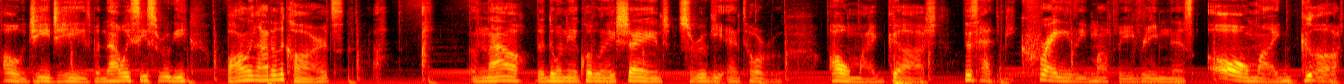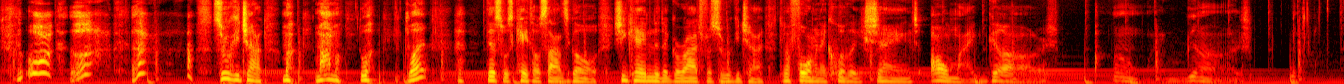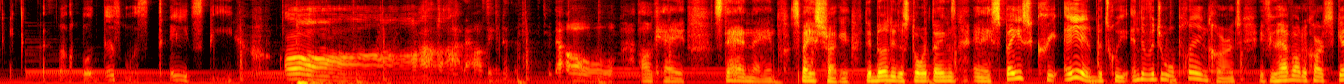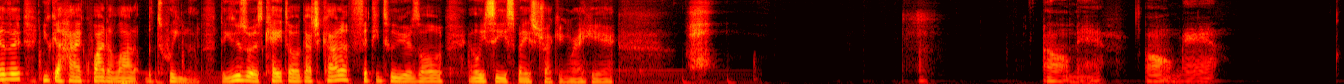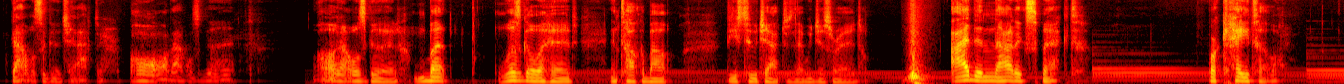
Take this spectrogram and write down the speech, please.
Oh, GG's. But now we see Tsurugi falling out of the cards. And now they're doing the equivalent exchange, Tsurugi and Toru. Oh my gosh. This had to be crazy monthly reading this. Oh my gosh. Oh, oh, oh. Tsurugi-chan, ma- mama, what? What? This was Kato-san's goal. She came to the garage for Tsurugi-chan to perform an equivalent exchange. Oh my gosh. Oh my gosh. Oh, this was tasty. Oh, that was no. Okay. Stand name, space trucking. The ability to store things in a space created between individual playing cards. If you have all the cards together, you can hide quite a lot between them. The user is Kato Higashikata, 52 years old, and we see space trucking right here. Oh man. Oh man. That was a good chapter. Oh, that was good. Oh, that was good. But let's go ahead and talk about these two chapters that we just read. I did not expect for Kato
